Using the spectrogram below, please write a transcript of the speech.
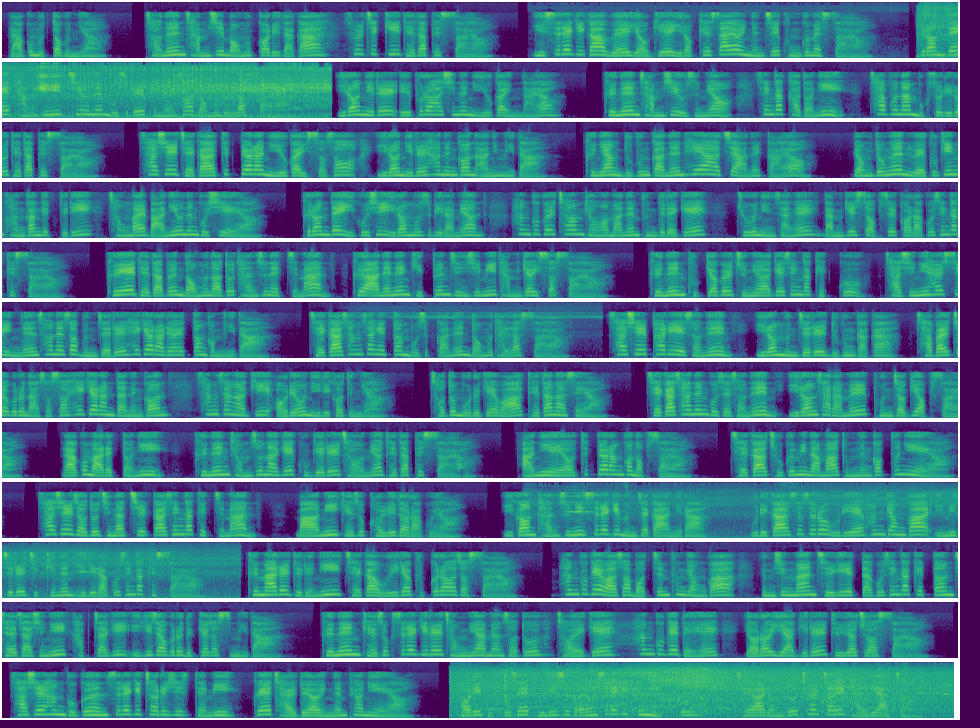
라고 묻더군요. 저는 잠시 머뭇거리다가 솔직히 대답했어요. 이 쓰레기가 왜 여기에 이렇게 쌓여 있는지 궁금했어요. 그런데 당신이 치우는 모습을 보면서 너무 놀랐어요. 이런 일을 일부러 하시는 이유가 있나요? 그는 잠시 웃으며 생각하더니 차분한 목소리로 대답했어요. 사실 제가 특별한 이유가 있어서 이런 일을 하는 건 아닙니다. 그냥 누군가는 해야 하지 않을까요? 명동은 외국인 관광객들이 정말 많이 오는 곳이에요. 그런데 이곳이 이런 모습이라면 한국을 처음 경험하는 분들에게 좋은 인상을 남길 수 없을 거라고 생각했어요. 그의 대답은 너무나도 단순했지만 그 안에는 깊은 진심이 담겨 있었어요. 그는 국격을 중요하게 생각했고 자신이 할 수 있는 선에서 문제를 해결하려 했던 겁니다. 제가 상상했던 모습과는 너무 달랐어요. 사실 파리에서는 이런 문제를 누군가가 자발적으로 나서서 해결한다는 건 상상하기 어려운 일이거든요. 저도 모르게 와 대단하세요. 제가 사는 곳에서는 이런 사람을 본 적이 없어요. 라고 말했더니 그는 겸손하게 고개를 저으며 대답했어요. 아니에요. 특별한 건 없어요. 제가 조금이나마 돕는 것 뿐이에요. 사실 저도 지나칠까 생각했지만 마음이 계속 걸리더라고요. 이건 단순히 쓰레기 문제가 아니라 우리가 스스로 우리의 환경과 이미지를 지키는 일이라고 생각했어요. 그 말을 들으니 제가 오히려 부끄러워졌어요. 한국에 와서 멋진 풍경과 음식만 즐기겠다고 생각했던 제 자신이 갑자기 이기적으로 느껴졌습니다. 그는 계속 쓰레기를 정리하면서도 저에게 한국에 대해 여러 이야기를 들려주었어요. 사실 한국은 쓰레기 처리 시스템이 꽤 잘 되어 있는 편이에요. 거리 곳곳에 분리수거용 쓰레기통이 있고 재활용도 철저히 관리하죠.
